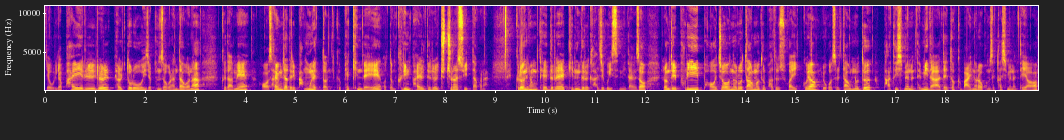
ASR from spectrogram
이제 우리가 파일을 별도로 이제 분석을 한다거나 그 다음에 어, 사용자들이 방문했던 그 패킷 내에 어떤 그림 파일들을 추출할 수 있다거나 그런 형태들의 기능들을 가지고 있습니다. 그래서 여러분들이 free 버전으로 다운로드를 받을 수가 있고요. 이것을 다운로드 받으시면 됩니다. Network Miner라고 검색하시면 돼요.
